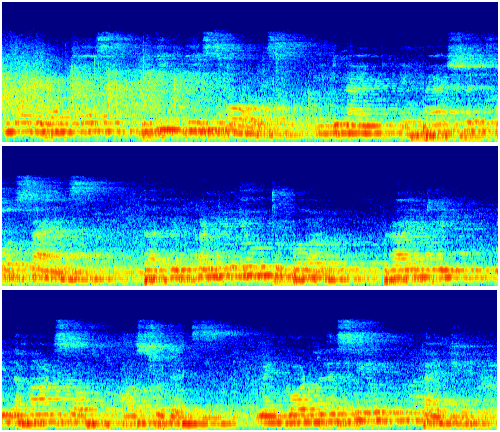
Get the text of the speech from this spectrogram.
May the wonders within these walls ignite a passion for science that will continue to burn brightly in the hearts of our students. May God bless you. Thank you.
